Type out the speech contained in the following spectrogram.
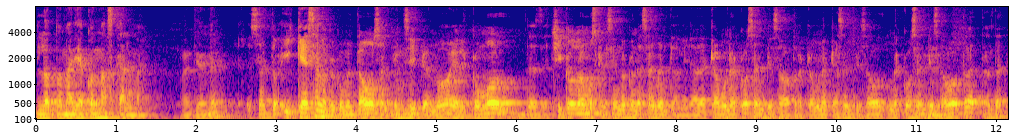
lo tomaría con más calma, ¿me entiendes? Exacto, y que es a lo que comentábamos al principio, ¿no? El cómo desde chicos vamos creciendo con esa mentalidad de acaba una cosa, empieza otra, acaba una casa, empieza una cosa, empieza otra, tal, tal.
